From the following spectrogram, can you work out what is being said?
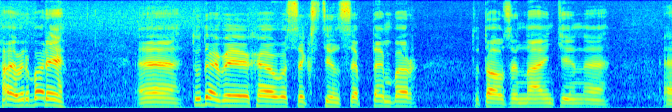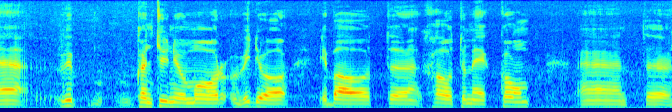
Hi everybody. Uh, today we have 16 September 2019. Uh, uh, we continue more video about uh, how to make comb and uh,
